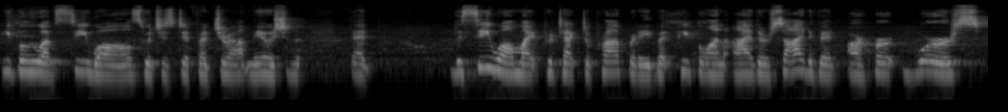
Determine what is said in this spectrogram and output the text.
people who have seawalls, which is different, you're out in the ocean, that the seawall might protect a property, but people on either side of it are hurt worse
